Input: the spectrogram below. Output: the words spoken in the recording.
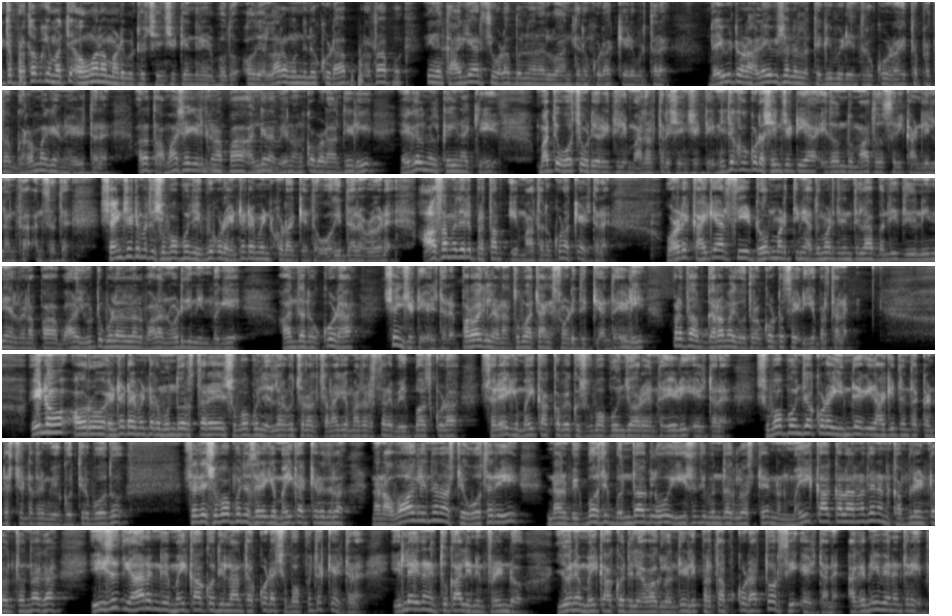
ಇತ್ತ ಪ್ರತಾಪ್ಗೆ ಮತ್ತೆ ಅವಮಾನ ಮಾಡಿಬಿಟ್ರು ಚಿನ್ಶೆಟ್ಟಿ ಅಂತಲೇ ಹೇಳ್ಬೋದು. ಅವ್ರು ಎಲ್ಲರ ಮುಂದೆನೂ ಕೂಡ ಪ್ರತಾಪ್, ನೀನು ಕಾಗಿ ಆರಿಸಿ ಒಳಗೆ ಬಂದನಲ್ವಾ ಅಂತಲೂ ಕೂಡ ಕೇಳಿಬಿಡ್ತಾರೆ. ದಯವಿಟ್ಟು ಅವನ ಹಳೆ ವಿಷಯನೆಲ್ಲ ತೆಗಿಬೇಡಿ ಅಂತಲೂ ಕೂಡ ಇತ್ತ ಪ್ರತಾಪ್ ಗರಮಾಗೇನೆ ಹೇಳ್ತಾರೆ. ಅಲ್ಲ ತಮಾಷೆಗೆ ಹೇಳ್ಕಣಪ್ಪ ಹಂಗೆ ನಾವೇನು ಅನ್ಕೋಬೇಡ ಅಂತೇಳಿ ಹೆಗಲ್ ಮೇಲೆ ಕೈ ಹಾಕಿ ಮತ್ತೆ ಓಸಿ ಹೊಡೆಯೋ ರೀತಿಯಲ್ಲಿ ಮಾತಾಡ್ತಾರೆ ಶೈನ್ ಶೆಟ್ಟಿ. ನಿಜಕ್ಕೂ ಕೂಡ ಶೈನ್ ಶೆಟ್ಟಿಯ ಇದೊಂದು ಮಾತು ಸರಿ ಕಾಣಲಿಲ್ಲ ಅಂತ ಅನಿಸುತ್ತೆ. ಶೈನ್ ಶೆಟ್ಟಿ ಮತ್ತು ಶುಭ ಪೂಜೆ ಇಬ್ಬರು ಕೂಡ ಎಂಟರ್ಟೈನ್ಮೆಂಟ್ ಕೊಡೋಕ್ಕೆ ಅಂತ ಹೋಗಿದ್ದಾರೆ ಒಳಗಡೆ. ಆ ಸಮಯದಲ್ಲಿ ಪ್ರತಾಪ್ ಈ ಮಾತನ್ನು ಕೂಡ ಕೇಳ್ತಾರೆ. ಹೊರಗಡೆ ಕಾಗೆ ಆರಿಸಿ ಡ್ರೋನ್ ಮಾಡ್ತೀನಿ, ಅದು ಮಾಡ್ತೀನಿ ಅಂತೆಲ್ಲ ಬಂದಿದ್ದೀನಿ ನೀನೇ ಅಲ್ವೇನಪ್ಪ? ಭಾಳ ಯೂಟ್ಯೂಬ್ಗಳಲ್ಲಿ ಭಾಳ ನೋಡಿದ್ದೀನಿ ನಿನ್ನ ಬಗ್ಗೆ ಅಂತಲೂ ಕೂಡ ಶೈನ್ ಶೆಟ್ಟಿ ಹೇಳ್ತಾರೆ. ಪರವಾಗಿಲ್ಲ ಅಣ್ಣ, ತುಂಬ ಥ್ಯಾಂಕ್ಸ್ ನೋಡಿದ್ದಕ್ಕೆ ಅಂತ ಹೇಳಿ ಪ್ರತಾಪ್ ಗರಮಾಗಿ ಉತ್ತರ ಕೊಟ್ಟು ಸೈಡಿಗೆ ಬರ್ತಾನೆ. ಇನ್ನು ಅವರು ಎಂಟರ್ಟೈನ್ಮೆಂಟನ್ನು ಮುಂದುವರಿಸ್ತಾರೆ. ಶುಭ ಪೂಂಜೆ ಎಲ್ಲರಿಗೂ ಚೆನ್ನಾಗಿ ಚೆನ್ನಾಗಿ ಮಾತಾಡಿಸ್ತಾರೆ. ಬಿಗ್ ಬಾಸ್ ಕೂಡ ಸರಿಯಾಗಿ ಮೈಕ್ ಹಾಕೋಬೇಕು ಶುಭ ಪೂಂಜೆ ಅವರೇ ಅಂತ ಹೇಳಿ ಹೇಳ್ತಾರೆ. ಶುಭ ಪೂಂಜೆ ಕೂಡ ಹಿಂದೆ ಆಗಿದ್ದಂಥ ಕಂಟೆಸ್ಟೆಂಟ್ ಅಂತ ನಿಮಗೆ ಗೊತ್ತಿರ್ಬೋದು. ಸದ್ಯ ಶುಭ ಪೂಜೆ ಸರಿಯಾಗಿ ಮೈಕ್ ಹಾಕಿರೋದಿಲ್ಲ. ನಾನು ಅವಾಗಲಿಂದನೂ ಅಷ್ಟೇ. ಓ, ಸರಿ, ನಾನು ಬಿಗ್ ಬಾಸಿಗೆ ಬಂದಾಗಲೂ, ಈ ಸತಿ ಬಂದಾಗಲೂ ಅಷ್ಟೇ, ನಾನು ಮೈಕ್ ಹಾಕಲ್ಲ ಅನ್ನೋದೇ ನನ್ನ ಕಂಪ್ಲೇಂಟು ಅಂತಂದಾಗ, ಈ ಸತಿ ಯಾರಂಗೆ ಮೈಕ್ ಹಾಕೋದಿಲ್ಲ ಅಂತ ಕೂಡ ಶುಭ ಪೂಜೆ ಕೇಳ್ತಾರೆ. ಇಲ್ಲೇ ಇದ್ದಾನೆ ತುಕಾಲಿ ನಿಮ್ಮ ಫ್ರೆಂಡು ಇವನೇ ಮೈಕ್ ಹಾಕೋದಿಲ್ಲ ಯಾವಾಗಲೂ ಅಂತೇಳಿ ಪ್ರತಾಪ್ ಕೂಡ ತೋರಿಸಿ ಹೇಳ್ತಾನೆ. ಆಗ ನೀವೇನಂತೀರಿ?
